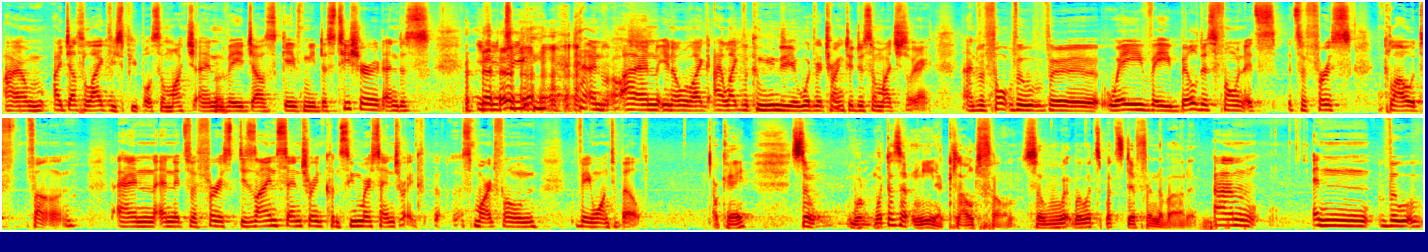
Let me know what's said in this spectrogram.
I um, I just like these people so much, and they just gave me this T-shirt and this EVT, and and you know, like I like the community, what we're trying to do so much. And the, phone, the the way they build this phone, it's it's a first cloud phone, and and it's the first design-centric, consumer-centric smartphone they want to build. Okay, so what, what, does that mean, a cloud phone? So what's what's different about it? Um, and the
